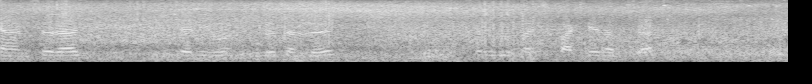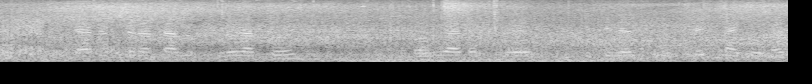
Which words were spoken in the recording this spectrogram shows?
आणि हंसर आज दिशाने घेऊन पुढे चाललो आहे हंसर लोकांची पाठी आहेत आमच्या. त्यानंतर आता आम्ही पुढे जातो बघूया आता पुढे किती जण उठलेच नाही कोणच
